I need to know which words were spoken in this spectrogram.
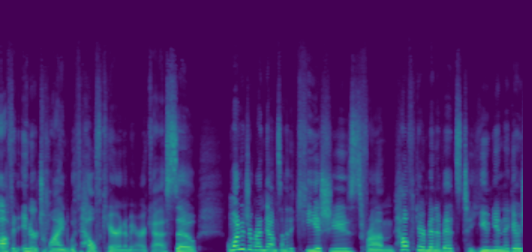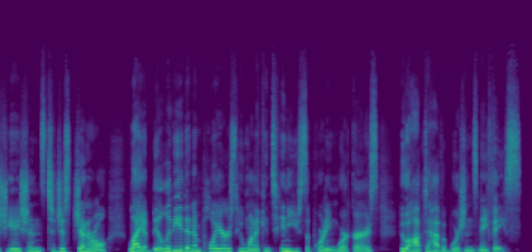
often intertwined with healthcare in America. So I wanted to run down some of the key issues from healthcare benefits to union negotiations to just general liability that employers who want to continue supporting workers who opt to have abortions may face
